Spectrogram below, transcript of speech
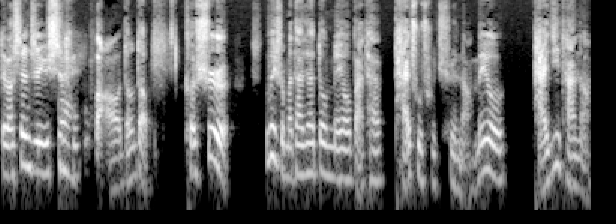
对吧？甚至于仕途不保等等。可是为什么大家都没有把他排除出去呢？没有排挤他呢？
